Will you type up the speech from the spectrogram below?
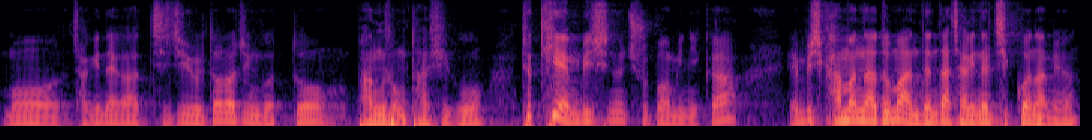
뭐 자기네가 지지율 떨어진 것도 방송 탓이고 특히 MBC는 주범이니까 MBC 가만 놔두면 안 된다. 자기네를 집권하면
